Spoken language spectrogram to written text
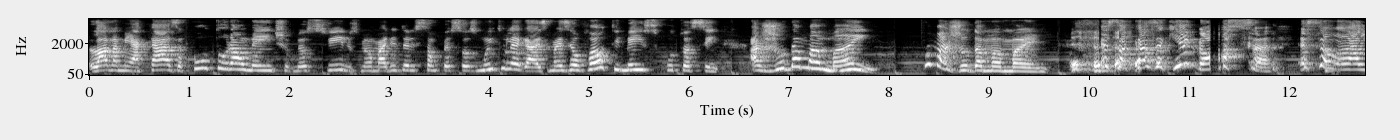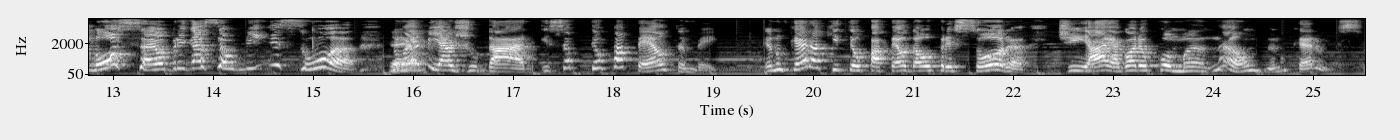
Lá na minha casa, culturalmente, meus filhos, meu marido, eles são pessoas muito legais, mas eu volto e meio escuto assim: ajuda a mamãe. Como ajuda a mamãe? Essa casa aqui é nossa. Essa a louça é obrigação minha e sua. Não é, é me ajudar. Isso é teu papel também. Eu não quero aqui ter o papel da opressora de, ai, agora eu comando. Não, eu não quero isso.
